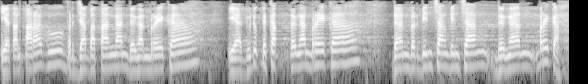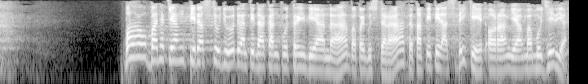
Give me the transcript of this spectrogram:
Ia tanpa ragu berjabat tangan dengan mereka, ia duduk dekat dengan mereka dan berbincang-bincang dengan mereka. Walau banyak yang tidak setuju dengan tindakan Putri Diana, Bapak Ibu Saudara, tetapi tidak sedikit orang yang memuji dia.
